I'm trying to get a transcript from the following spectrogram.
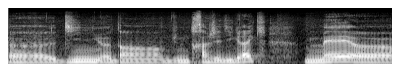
euh, digne d'une tragédie grecque mais euh,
